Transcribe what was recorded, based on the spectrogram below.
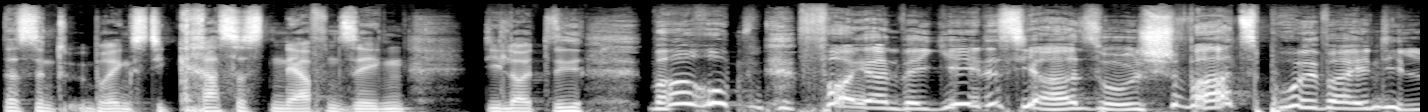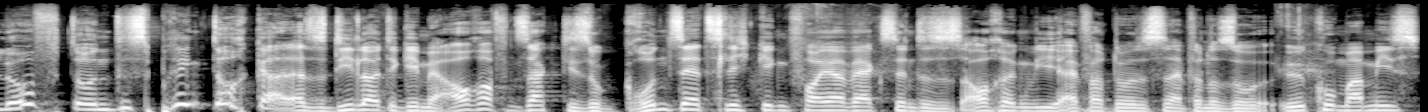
das sind übrigens die krassesten Nervensägen. Die Leute, die, warum feuern wir jedes Jahr so Schwarzpulver in die Luft und das bringt doch gar Also die Leute gehen mir auch auf den Sack, die so grundsätzlich gegen Feuerwerk sind. Das ist auch irgendwie einfach nur, das sind einfach nur so Ökomamis.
